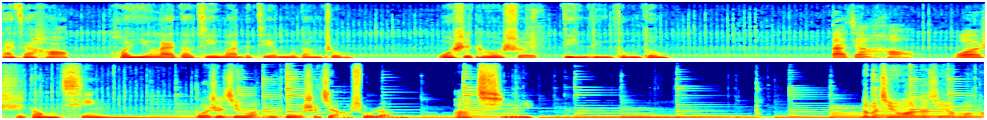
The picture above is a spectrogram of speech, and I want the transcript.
大家好，欢迎来到今晚的节目当中，我是若水叮叮咚咚。大家好，我是冬青，我是今晚的故事讲述人阿奇。那么今晚的节目呢，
